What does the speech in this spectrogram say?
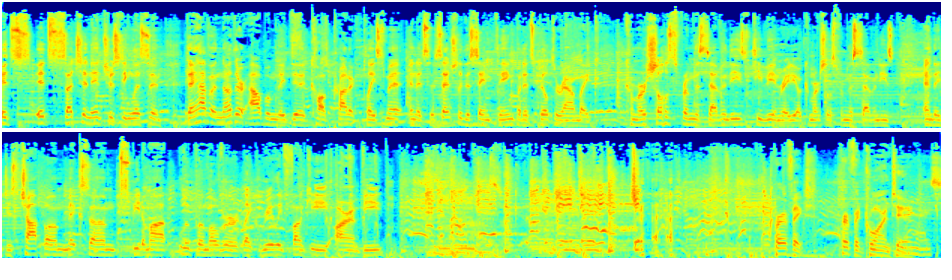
it's it's such an interesting listen. They have another album they did called Product Placement, and it's essentially the same thing, but it's built around like commercials from the 70s, TV and radio commercials from the 70s, and they just chop them, mix them, speed them up, loop them over like really funky R&B. Perfect. Perfect quarantine. Very nice.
